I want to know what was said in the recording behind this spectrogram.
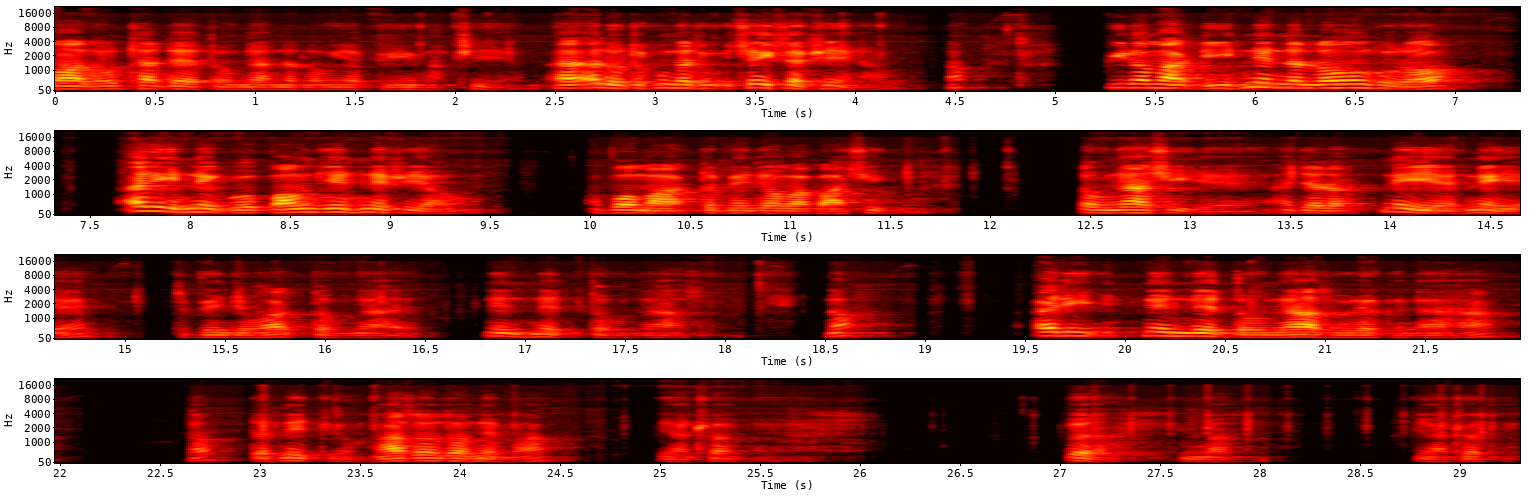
မဆုံးထပ်တဲ့သုံးညနှလုံးရဲ့ဘေးမှာဖြစ်ရအဲ့အဲ့လိုတစ်ခုနဲ့တစ်ခုအချိတ်ဆက်ဖြစ်နေတာပေါ့နော်ပြီးတော့မှဒီနှစ်နှလုံးဆိုတော့အဲ့ဒီနှစ်ကိုပေါင်းခြင်းနှစ်ဖြစ်အောင်အပေါ်မှာတပင်ကျော်မှာပါရှိဘူးတုံညရှိတယ်အဲကြတော့နှစ်ရဲ့နှစ်ရဲ့တပင်ကျော်ကတုံညရဲ့ နှစ်နှစ်တုံညဆိုနော်အဲ့ဒီနှစ်နှစ်တုံညဆိုတဲ့ကဏ္ဍဟာနော်တစ်နှစ်ကျော်ငါးဆုံးသောနှစ်မှာပြန်ထွက်မယ်တွေ့လားဒီမှာပြန်ထွက်တယ်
